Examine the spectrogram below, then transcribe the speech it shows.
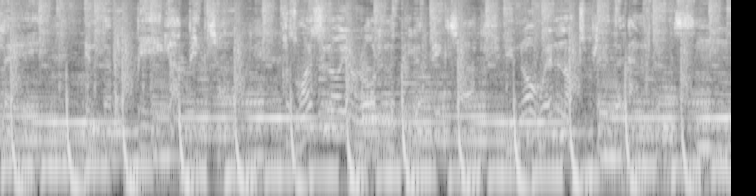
play in the bigger picture. Because once you know your role in the bigger picture, you know when not to play the anthems. You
